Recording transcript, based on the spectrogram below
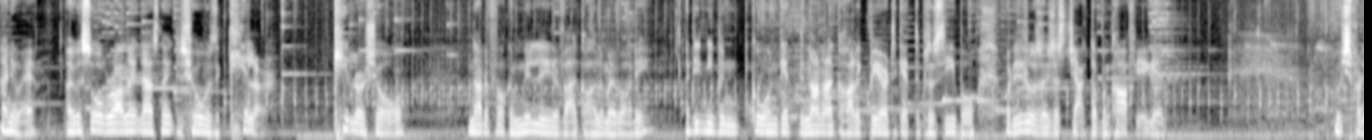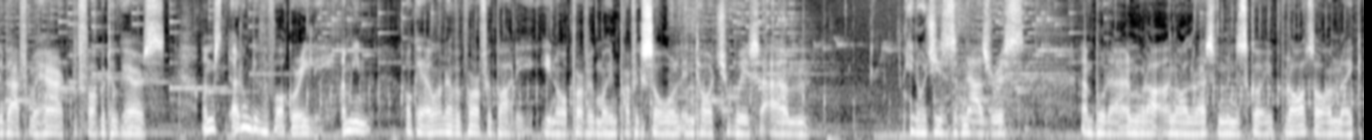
Anyway, I was sober all night last night. The show was a killer. Killer show not a fucking milliliter of alcohol in my body. I didn't even go and get the non-alcoholic beer to get the placebo. What I did was I just jacked up on coffee again, which is probably bad for my heart. But fuck it, who cares? I'm I don't give a fuck really. I mean, okay, I want to have a perfect body, you know, perfect mind, perfect soul, in touch with um, you know, Jesus of Nazareth and Buddha and and all the rest of them in the sky. But also, I'm like,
